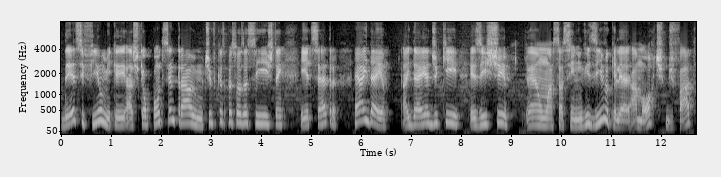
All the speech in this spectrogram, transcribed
desse filme, que acho que é o ponto central, o motivo que as pessoas assistem e etc., é a ideia. A ideia de que existe é um assassino invisível, que ele é a morte, de fato,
